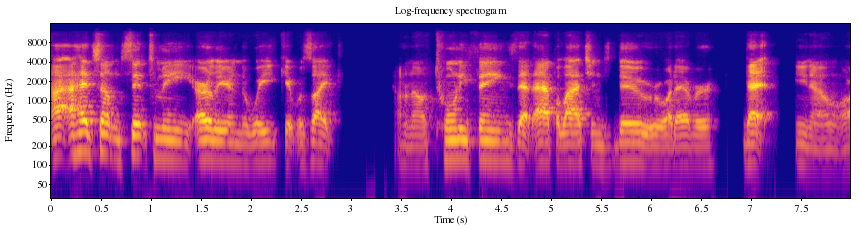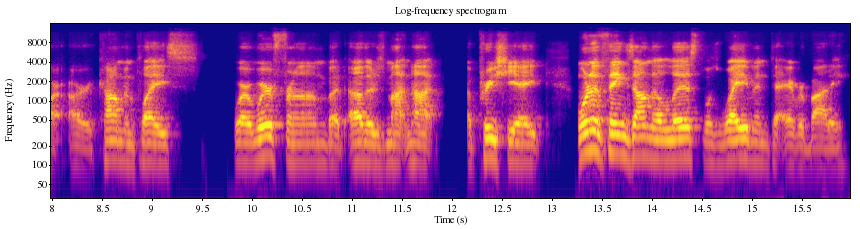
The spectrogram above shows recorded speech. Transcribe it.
I, I had something sent to me earlier in the week. It was like, I don't know, 20 things that Appalachians do or whatever that, you know, are, are commonplace where we're from, but others might not appreciate. One of the things on the list was waving to everybody.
